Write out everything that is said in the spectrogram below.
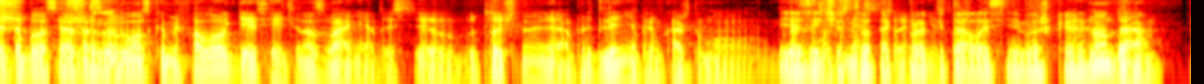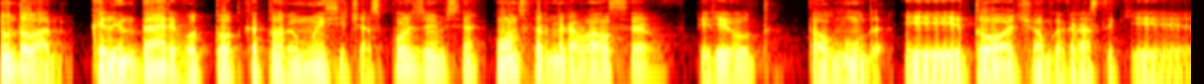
это было связано Что с вавилонской мифологией, все эти названия, то есть э, точное определение прям каждому... Язычество так пропиталось немножко. несложно. Ну да, ну да ладно. Календарь, вот тот, которым мы сейчас пользуемся, он сформировался в период Талмуда. И то, о чем как раз-таки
